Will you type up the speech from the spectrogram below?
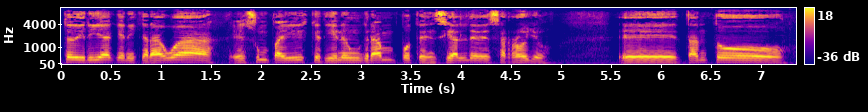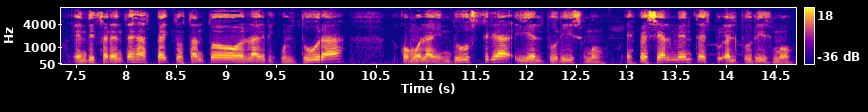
Te diría que Nicaragua es un país que tiene un gran potencial de desarrollo, eh, tanto en diferentes aspectos, tanto la agricultura como la industria y el turismo, especialmente el turismo.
